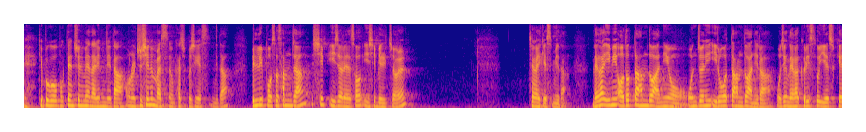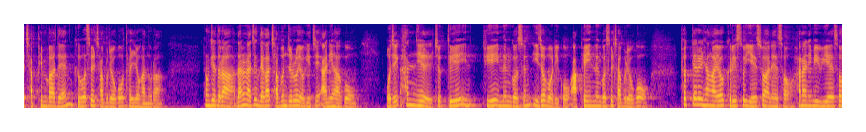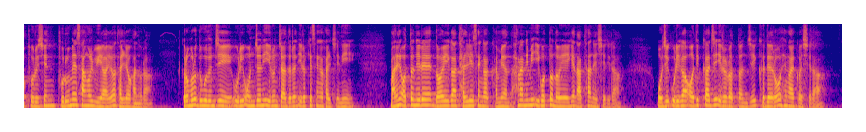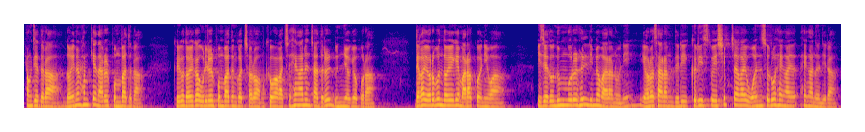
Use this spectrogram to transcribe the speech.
예, 기쁘고 복된 주님의 날입니다. 오늘 주시는 말씀 같이 보시겠습니다. 빌립보서 3장 12절에서 21절 제가 읽겠습니다. 내가 이미 얻었다 함도 아니요 온전히 이루었다 함도 아니라 오직 내가 그리스도 예수께 잡힌 바 된 그것을 잡으려고 달려가노라. 형제들아 나는 아직 내가 잡은 줄로 여기지 아니하고 오직 한 일 즉 뒤에 뒤에 있는 것은 잊어버리고 앞에 있는 것을 잡으려고 표대를 향하여 그리스도 예수 안에서 하나님이 위에서 부르신 부름의 상을 위하여 달려가노라. 그러므로 누구든지 우리 온전히 이룬 자들은 이렇게 생각할지니 만일 어떤 일에 너희가 달리 생각하면 하나님이 이것도 너희에게 나타내시리라. 오직 우리가 어디까지 이르렀던지 그대로 행할 것이라. 형제들아 너희는 함께 나를 본받으라. 그리고 너희가 우리를 본받은 것처럼 그와 같이 행하는 자들을 눈여겨 보라. 내가 여러 분 너희에게 말했거니와 이제도 눈물을 흘리며 말하노니 여러 사람들이 그리스도의 십자가의 원수로 행하 느니라.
